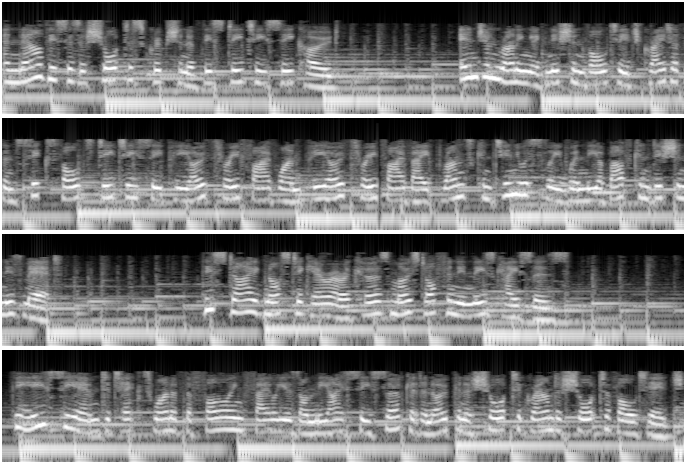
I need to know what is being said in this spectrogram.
And now this is a short description of this DTC code. Engine running ignition voltage greater than 6 volts DTC P0351 P0358 runs continuously when the above condition is met. This diagnostic error occurs most often in these cases. The ECM detects one of the following failures on the IC circuit and open a short to ground a short to voltage.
